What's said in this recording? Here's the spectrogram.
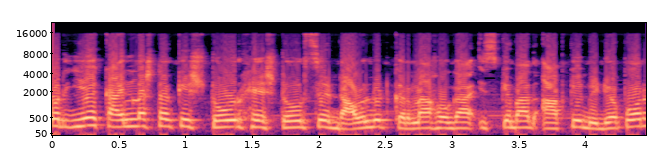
और ये काइन मास्टर की स्टोर है, स्टोर से डाउनलोड करना होगा। इसके बाद आपकी वीडियो पर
